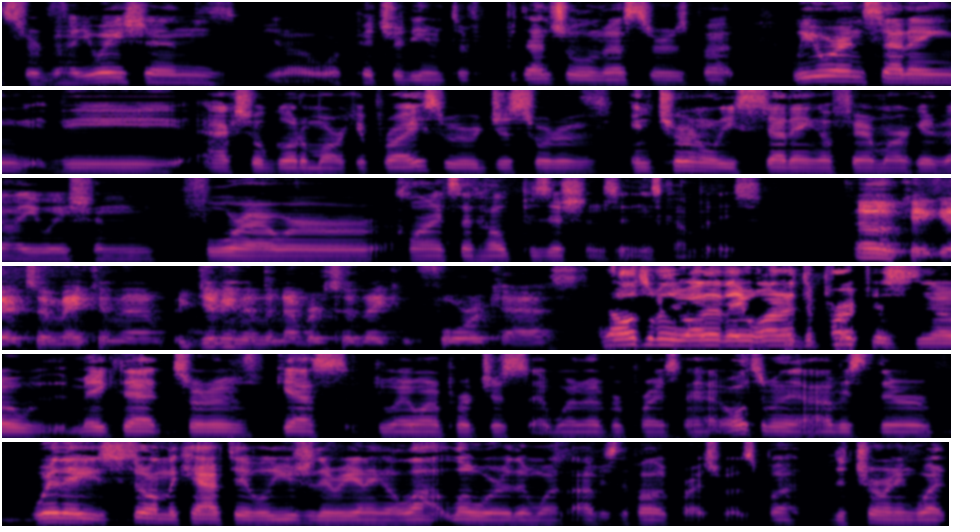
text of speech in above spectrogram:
certain valuations, you know, or pitch it even to potential investors. But we weren't setting the actual go to market price. We were just sort of internally setting a fair market valuation for our clients that held positions in these companies. Okay, good. So making them, giving them the number so they can forecast. And ultimately, whether they wanted to purchase, you know, make that sort of guess: Do I want to purchase at whatever price I had? Ultimately, obviously, they're where they stood on the cap table. Usually, they were getting a lot lower than what obviously the public price was. But determining what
